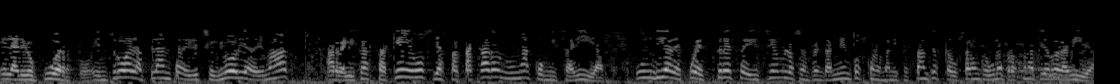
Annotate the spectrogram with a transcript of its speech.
el aeropuerto. Entró a la planta de Leche Gloria, además, a realizar saqueos y hasta atacaron una comisaría. Un día después, 13 de diciembre, los enfrentamientos con los manifestantes causaron que una persona pierda la vida.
